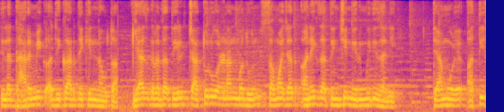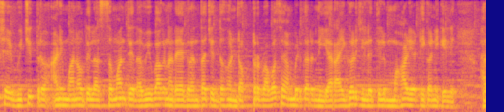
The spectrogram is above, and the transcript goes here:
तिला धार्मिक अधिकार देखील नव्हता. याच ग्रंथातील चातुर्वर्णांमधून समाजात अनेक जातींची निर्मिती झाली. त्यामुळे अतिशय विचित्र आणि मानवतेला समानतेला विभागणाऱ्या या ग्रंथाचे दहन डॉक्टर बाबासाहेब आंबेडकरांनी या रायगड जिल्ह्यातील महाड या ठिकाणी केले. हा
